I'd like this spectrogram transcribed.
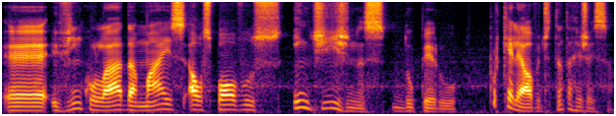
é, vinculada mais aos povos indígenas do Peru? Por que ele é alvo de tanta rejeição?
